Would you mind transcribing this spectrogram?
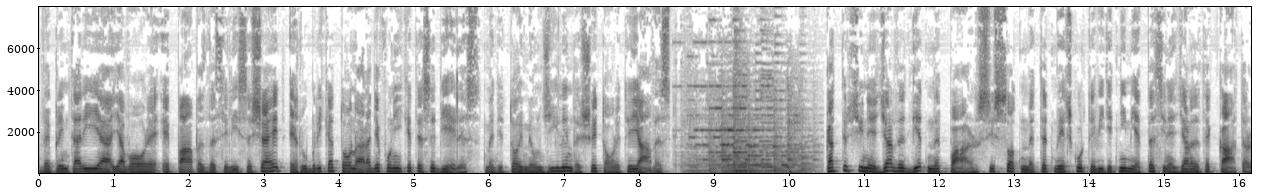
veprimtaria javore e Papës dhe Selisë së Shenjtë e rubrikat tona radiofonike të së dielës, meditojmë me Ungjillin dhe shenjtorët e javës. 460 vjet më parë, si sot më 18 shkurt të vitit 1564,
